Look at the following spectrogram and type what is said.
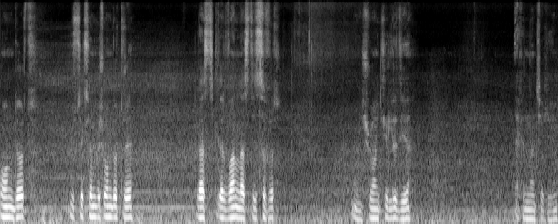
14 185 14 lira lastikler van lastiği sıfır. Yani şu an kirli diye yakından çekeyim.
